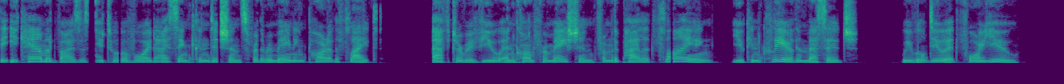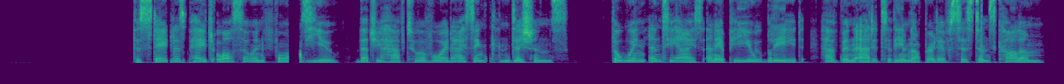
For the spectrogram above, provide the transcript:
The ECAM advises you to avoid icing conditions for the remaining part of the flight. After review and confirmation from the pilot flying, you can clear the message. We will do it for you. The status page also informs you that you have to avoid icing conditions. The wing anti-ice and APU bleed have been added to the inoperative systems column.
